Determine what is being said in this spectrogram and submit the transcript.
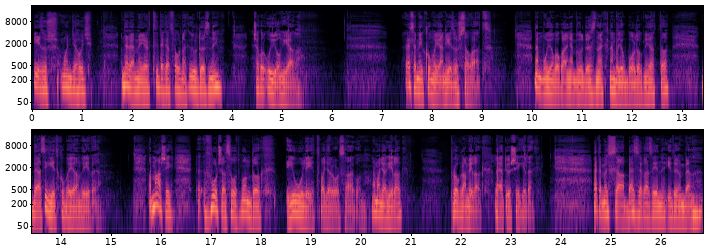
Jézus mondja, hogy a nevemért ideget fognak üldözni, és akkor újjongj el. Veszem még komolyan Jézus szavát. Nem újongok, engem üldöznek, nem vagyok boldog miatta, de az igét komolyan véve. A másik furcsa szót mondok, jólét Magyarországon. Nem anyagilag, programilag, lehetőségileg. Vetem össze a bezzeg az én időmben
